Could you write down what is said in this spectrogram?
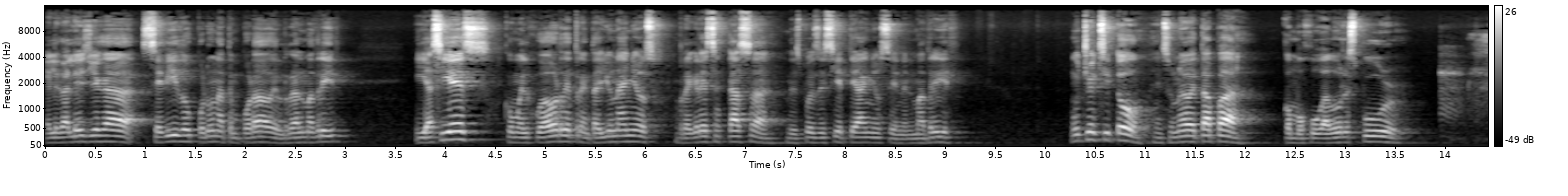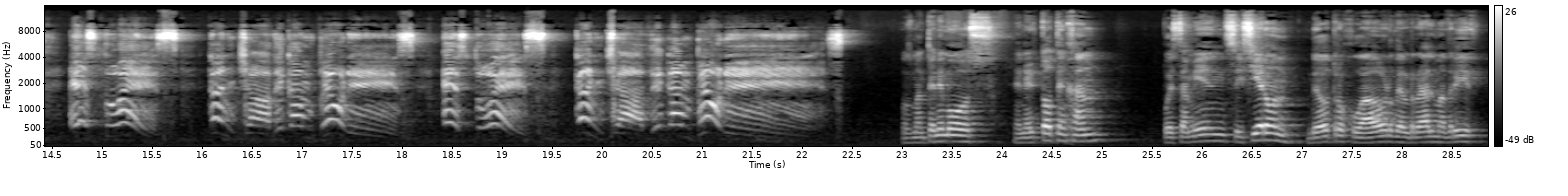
El galés llega cedido por una temporada del Real Madrid. Y así es como el jugador de 31 años regresa a casa después de 7 años en el Madrid. Mucho éxito en su nueva etapa como jugador Spur. Esto es Cancha de Campeones. Esto es Cancha de Campeones. Nos mantenemos en el Tottenham, pues también se hicieron de otro jugador del Real Madrid.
